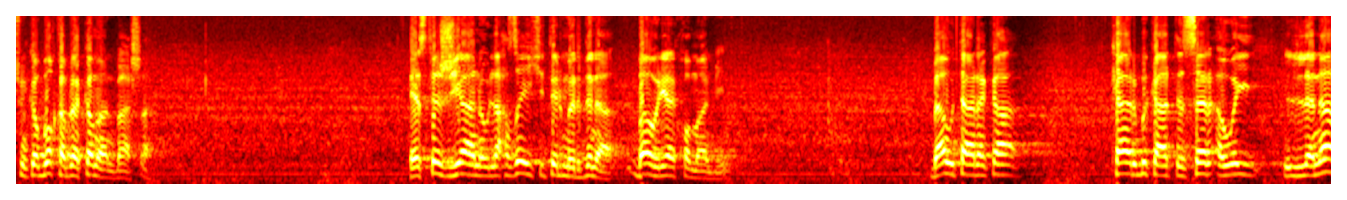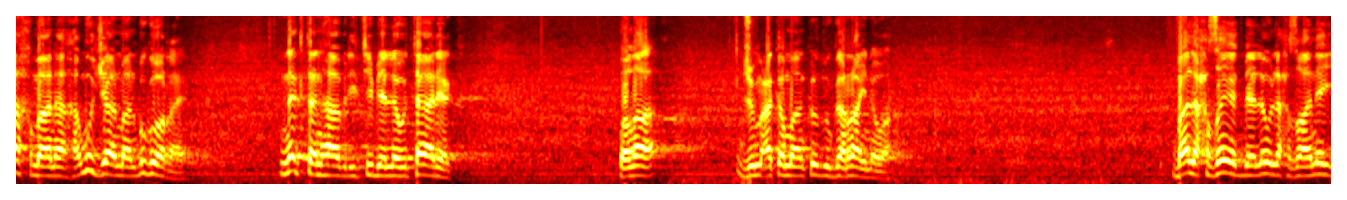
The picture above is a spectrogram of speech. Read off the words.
چونکە بۆ قەبرەکەمان باشە ئێستا ژیانە و لە حەزەیەکی تر مردە باوریای خۆمان بین باوتارەکە کار بکاتە سەر ئەوەی لە ناخمانە هەموو جانمان بگۆڕێ نەک تەنها بریتی بێ لە وتارێک وڵا جمعەکەمان کرد و گەڕاینەوە با لە حەزەیەک بێ لەو لە حزانەی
